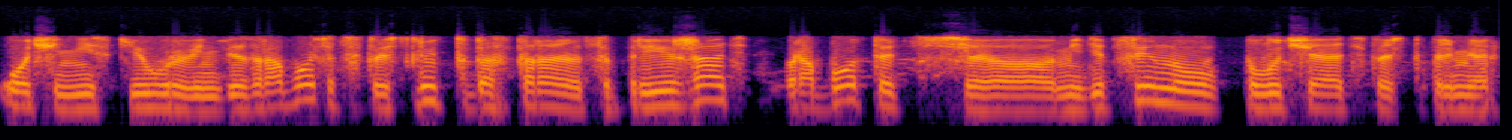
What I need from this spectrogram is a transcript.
очень низкий уровень безработицы. То есть люди туда стараются приезжать, работать, э, медицину получать. То есть, например,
